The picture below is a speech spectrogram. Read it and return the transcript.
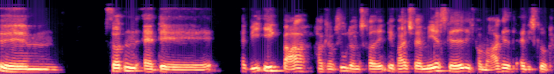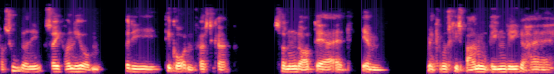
Øhm, sådan at, øh, at vi ikke bare har klausulerne skrevet ind. Det kan faktisk være mere skadeligt for markedet, at vi skriver klausulerne ind, så ikke håndhæver dem. Fordi det går den første gang. Så er nogen, der opdager, at jamen, man kan måske spare nogle penge ved ikke at have,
